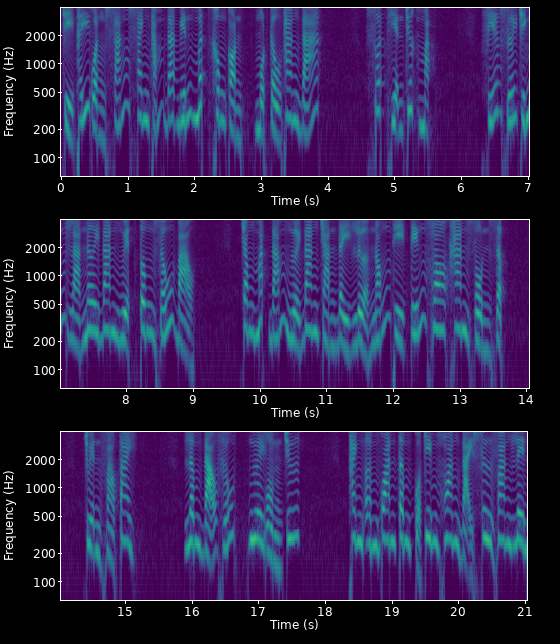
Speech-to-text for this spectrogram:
Chỉ thấy quần sáng xanh thắm đã biến mất không còn một cầu thang đá. Xuất hiện trước mặt. Phía dưới chính là nơi đan nguyệt tông giấu bảo. Trong mắt đám người đang tràn đầy lửa nóng thì tiếng ho khan rồn rập. truyền vào tay. Lâm đảo hữu, ngươi ổn chứ? Thanh âm quan tâm của Kim Hoang Đại Sư vang lên.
